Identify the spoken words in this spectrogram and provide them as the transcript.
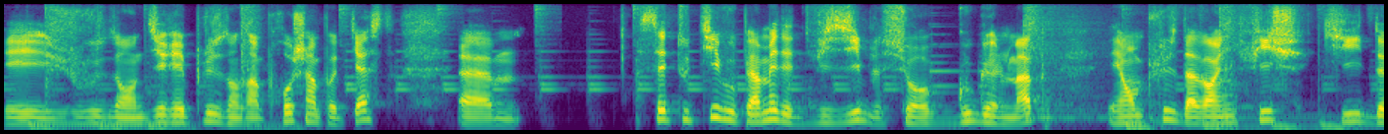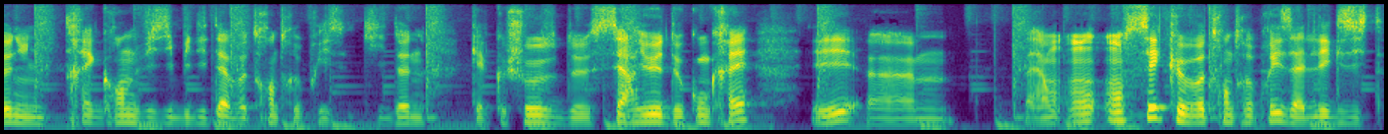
et je vous en dirai plus dans un prochain podcast. Euh, cet outil vous permet d'être visible sur Google Maps et en plus d'avoir une fiche qui donne une très grande visibilité à votre entreprise, qui donne quelque chose de sérieux et de concret. Et euh, ben, on, sait que votre entreprise, elle existe.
